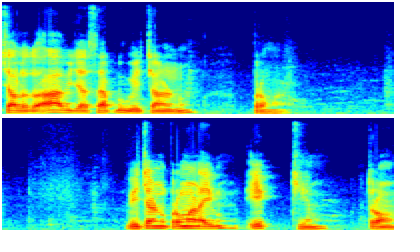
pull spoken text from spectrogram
ચાલો તો આ આવી જશે આપણું વેચાણનું પ્રમાણ. વેચાણનું પ્રમાણ આવ્યું એક જેમ ત્રણ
